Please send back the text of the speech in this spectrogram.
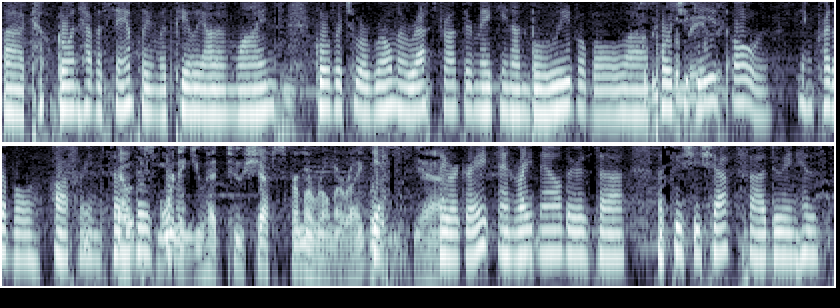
Uh, go and have a sampling with Pelee Island Wines. Mm-hmm. Go over to Aroma Restaurant. They're making unbelievable uh, Portuguese. amazing. Oh, incredible offerings. So now, this morning much. you had two chefs from Aroma, right? With Yes? Yeah. they were great. And right now there's uh, a sushi chef uh, doing his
